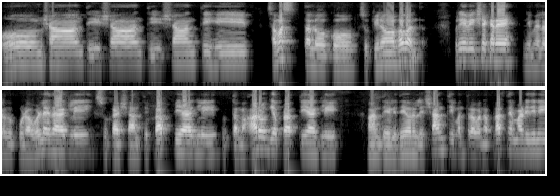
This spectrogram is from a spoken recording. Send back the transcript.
ಓಂ ಶಾಂತಿ ಶಾಂತಿ ಶಾಂತಿ ಸಮಸ್ತ ಲೋಕೋ ಸುಖಿನೋ ಭವಂತು ಪ್ರಿಯ ವೀಕ್ಷಕರೇ, ನಿಮ್ಮೆಲ್ಲರಿಗೂ ಕೂಡ ಒಳ್ಳೇದಾಗ್ಲಿ ಸುಖ, ಶಾಂತಿ ಪ್ರಾಪ್ತಿಯಾಗ್ಲಿ, ಉತ್ತಮ ಆರೋಗ್ಯ ಪ್ರಾಪ್ತಿಯಾಗ್ಲಿ ಅಂತೇಳಿ ದೇವರಲ್ಲಿ ಶಾಂತಿ ಮಂತ್ರವನ್ನ ಪ್ರಾರ್ಥನೆ ಮಾಡಿದ್ದೀನಿ.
